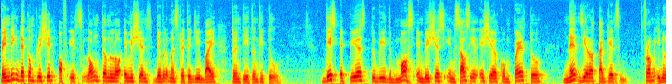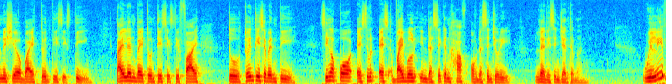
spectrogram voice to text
pending the completion of its long-term low emissions development strategy by 2022. This appears to be the most ambitious in Southeast Asia compared to net zero targets from Indonesia by 2060, Thailand by 2065 to 2070, Singapore as soon as viable in the second half of the century, ladies and gentlemen. We live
